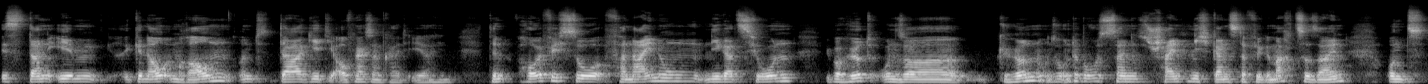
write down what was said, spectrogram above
ist dann eben genau im Raum und da geht die Aufmerksamkeit eher hin. Denn häufig so Verneinungen, Negationen überhört unser Gehirn, unser Unterbewusstsein, es scheint nicht ganz dafür gemacht zu sein und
